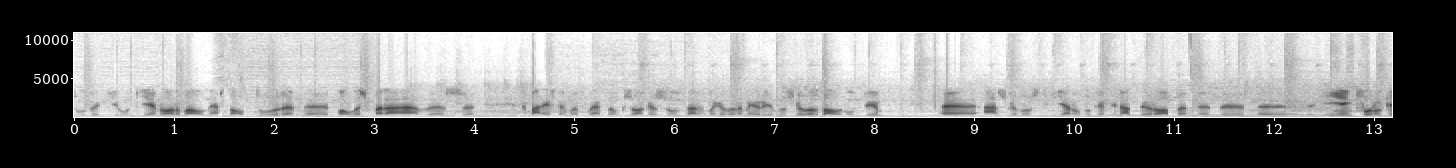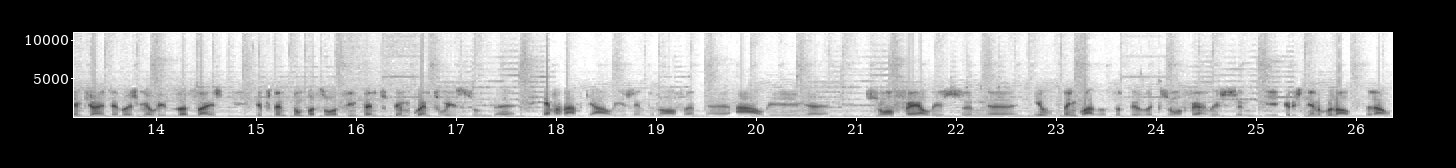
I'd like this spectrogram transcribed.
tudo aquilo que é normal nesta altura, eh, bolas paradas. Repara, esta é uma seleção que joga junto à esmagadora maioria dos jogadores há algum tempo. Eh, há jogadores que vieram do Campeonato da Europa eh, de- eh, e em que foram campeões em 2016 e, portanto, não passou assim tanto tempo quanto isso. Eh, é verdade que há ali gente nova, eh, há ali João Félix, eh, eu tenho quase a certeza que João Félix e Cristiano Ronaldo serão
